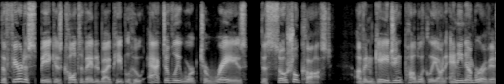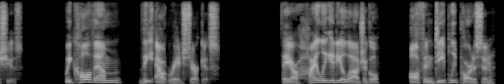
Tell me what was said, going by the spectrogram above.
The fear to speak is cultivated by people who actively work to raise the social cost of engaging publicly on any number of issues. We call them the outrage circus. They are highly ideological, often deeply partisan,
